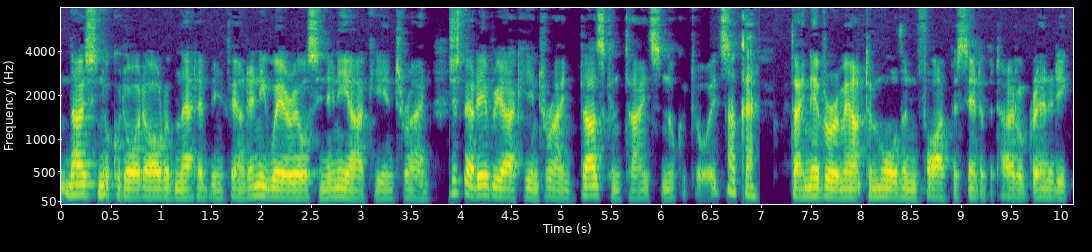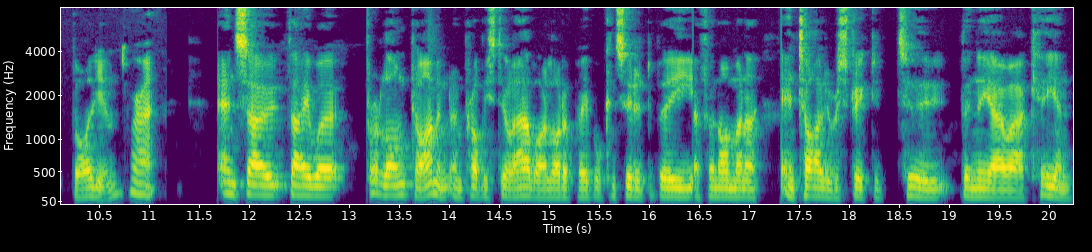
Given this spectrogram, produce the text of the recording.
No sanukitoid older than that had been found anywhere else in any Archean terrain. Just about every Archean terrain does contain sanukitoids. Okay. They never amount to more than 5% of the total granitic volume. Right. And so they were for a long time, and, and, probably still are by a lot of people, considered to be a phenomena entirely restricted to the Neo-Archean.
